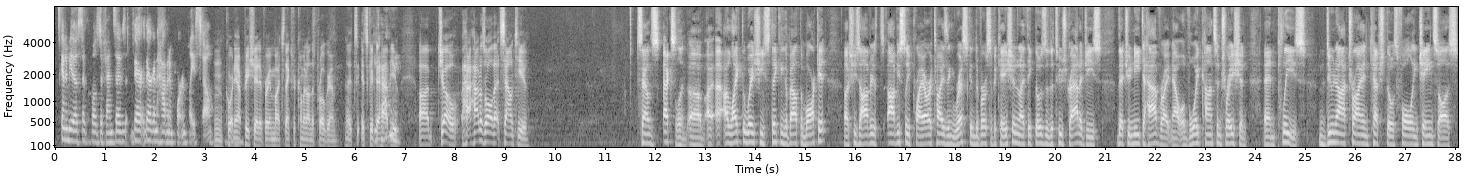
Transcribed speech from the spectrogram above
it's going to be those cyclicals defensives. They're they're going to have an important place still. Mm, Courtney, I appreciate it very much. Thanks for coming on the program. It's it's good Thanks to have you. Uh, Joe, h- how does all that sound to you? Sounds excellent. Um, I, I like the way she's thinking about the market. Uh, she's obvious, obviously prioritizing risk and diversification, and I think those are the two strategies that you need to have right now. Avoid concentration, and please do not try and catch those falling chainsaws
